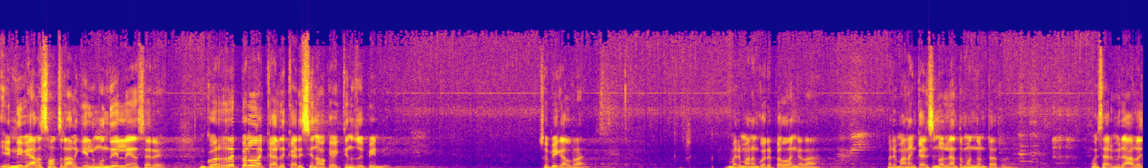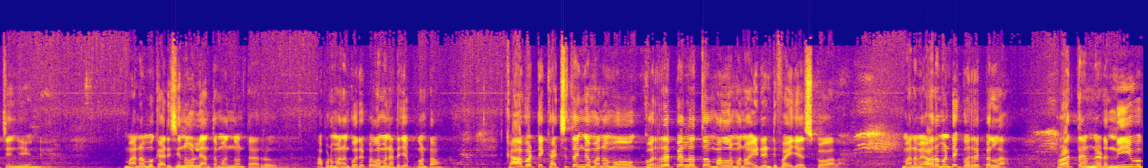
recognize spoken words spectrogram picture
ఎన్ని వేల సంవత్సరాలకి వెళ్ళి ముందు వెళ్ళైనా సరే గొర్రె పిల్ల కరి కరిసిన ఒక వ్యక్తిని చూపిండి చూపించగలరా? మరి మనం గొర్రె పిల్లం కదా. మరి మనం కరిసిన వాళ్ళు ఎంతమంది ఉంటారు? ఒకసారి మీరు ఆలోచన చేయండి. మనము కరిసిన వాళ్ళు ఎంతమంది ఉంటారు? అప్పుడు మనం గొర్రె పిల్లమని ఎట్ట చెప్పుకుంటాం? కాబట్టి ఖచ్చితంగా మనము గొర్రె పిల్లతో మనల్ని మనం ఐడెంటిఫై చేసుకోవాలి. మనం ఎవరమంటే గొర్రెపిల్ల ప్రవక్త అంటున్నాడు నీవు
